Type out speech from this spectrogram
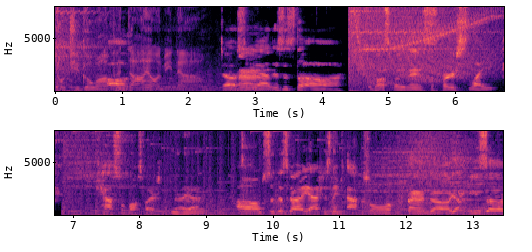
don't you go off Oh. and die on me now. Oh, so yeah, Alright. this is the uh, The boss fight, the first like castle boss fight or something like Mhm. that. Yeah. Um, so this guy, yeah, his name's Axel. And uh, yeah, he's uh,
